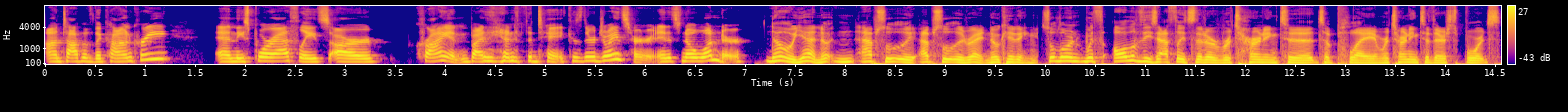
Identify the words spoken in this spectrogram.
on top of the concrete and these poor athletes are crying by the end of the day because their joints hurt, and it's no wonder. No, yeah, no, absolutely, absolutely right. No kidding. So, Lauren, with all of these athletes that are returning to to play and returning to their sports,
